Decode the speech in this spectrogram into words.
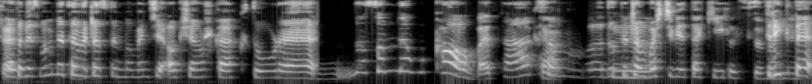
Tak. Natomiast mówimy cały czas w tym momencie o książkach, które no, są naukowe, tak? tak. Są, dotyczą mm. właściwie takich stricte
